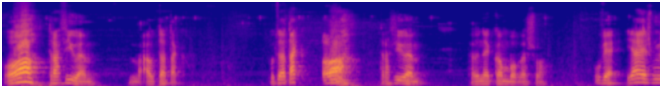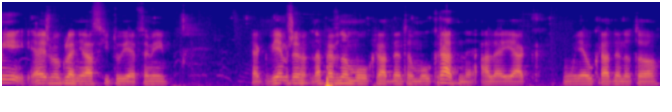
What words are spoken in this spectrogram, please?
O! Trafiłem. Autoatak. Autoatak. O! Trafiłem. Pełne combo weszło. Mówię, ja już mi, ja już w ogóle nie raz hituję, przynajmniej jak wiem, że na pewno mu ukradnę, to mu ukradnę, ale jak mu nie ukradnę, no to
